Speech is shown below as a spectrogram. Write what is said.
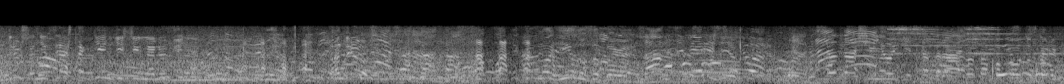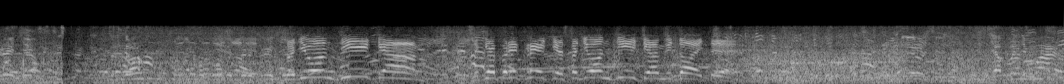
Андрюша, нельзя ж так деньги сильно любить. Андрюш, Могилу забереш. Там тебе режиссер! Все наши люди собрали. Що там по поводу перекриття? Стадіон дітям! Таке перекриття, стадіон дітям віддайте! Владимир Васильевич, я понимаю,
